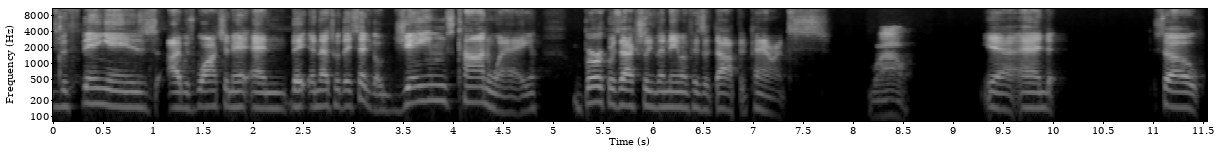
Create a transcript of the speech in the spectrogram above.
the thing is, I was watching it, and they and that's what they said. Go James Conway. Burke was actually the name of his adopted parents. Wow. Yeah, and so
